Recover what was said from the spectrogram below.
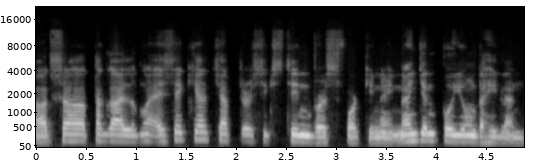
At sa Tagalog nga, Ezekiel chapter 16 verse 49. Nandyan po yung dahilan.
